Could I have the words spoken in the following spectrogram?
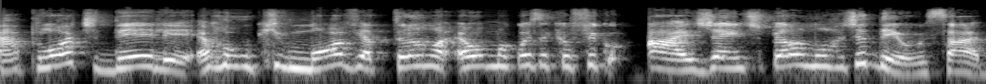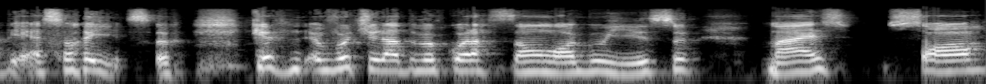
a plot dele, é o que move a trama, é uma coisa que eu fico, ai, gente, pelo amor de Deus, sabe? É só isso. Que eu vou tirar do meu coração logo isso, mas só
